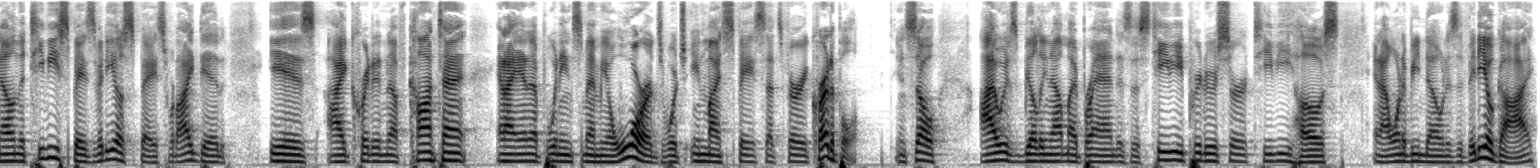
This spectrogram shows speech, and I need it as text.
Now, in the TV space, video space, what I did is I created enough content and I ended up winning some Emmy Awards, which in my space, that's very credible. And so I was building out my brand as this TV producer, TV host, and I want to be known as a video guy,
